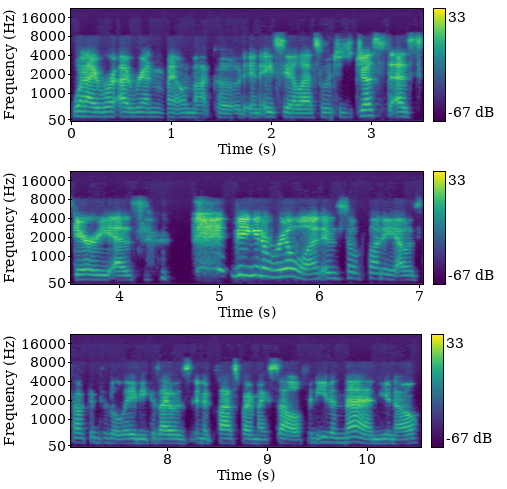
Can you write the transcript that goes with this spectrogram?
when I I ran my own mock code in ACLS, which is just as scary as being in a real one. It was so funny. I was talking to the lady because I was in a class by myself and even then, you know,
